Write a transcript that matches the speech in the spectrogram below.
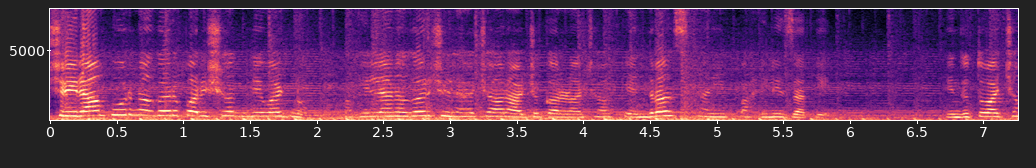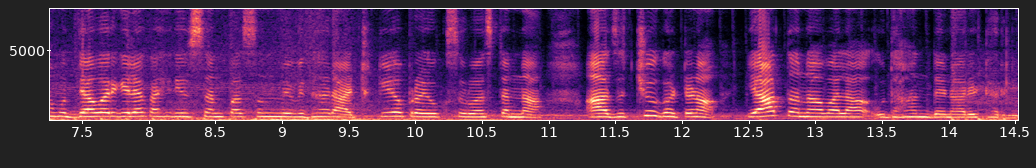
श्रीरामपूर नगर परिषद निवडणूक अहिल्यानगर जिल्ह्याच्या राजकारणाच्या केंद्रस्थानी पाहिली जाते. हिंदुत्वाच्या मुद्द्यावर गेल्या काही दिवसांपासून विविध राजकीय प्रयोग सुरू असताना आजची घटना या तणावाला उधाण देणारी ठरली.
